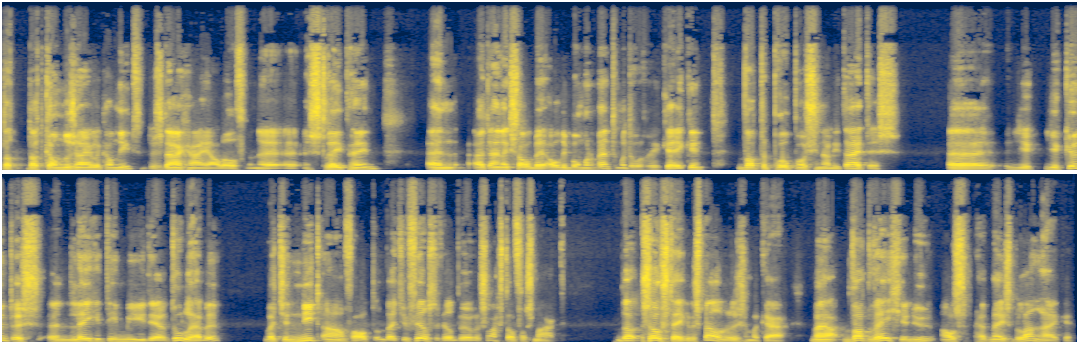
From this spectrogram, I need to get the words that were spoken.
dat, dat kan dus eigenlijk al niet. Dus daar ga je al over een, eh, een streep heen. En uiteindelijk zal bij al die bombardementen moeten worden gekeken wat de proportionaliteit is. Uh, je, je kunt dus een legitiem militair doel hebben, wat je niet aanvalt, omdat je veel te veel burgerslachtoffers maakt. Dat, zo steken de spellen dus in elkaar. Maar wat weet je nu als het meest belangrijke?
